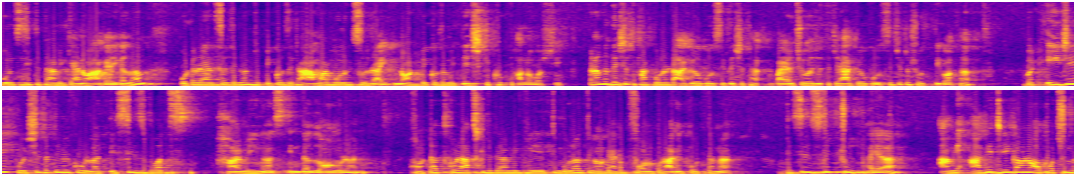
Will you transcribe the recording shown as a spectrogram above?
পরিস্থিতিতে আমি কেন আগাই গেলাম? ওটার অ্যান্সার দিলাম যে বিকজ এটা আমার মনে হয়েছিল রাইট নট বিকজ আমি দেশকে খুব ভালোবাসি। কারণ আমি দেশে থাকব না, এটা আগেও বলছি, দেশে বাইরে চলে যেতে চাই, আগেও বলছি যেটা সত্যি কথা। বাট এই যে কোয়েশ্চেনটা তুমি করলা this is what's harming us in the long run হঠাৎ করে আজকে যদি আমি গিয়ে তুমি বললাম তুমি আমাকে এখন ফলো করে, আগে করতে না। দিস ইজ দ্য ট্রুথ ভাইয়া। আমি আগে যে কারণে অপছন্দ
